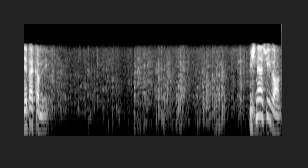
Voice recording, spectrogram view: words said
n'est pas comme lui. Mishnah suivante.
